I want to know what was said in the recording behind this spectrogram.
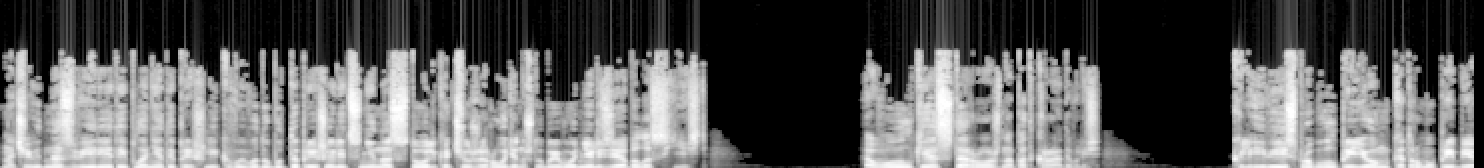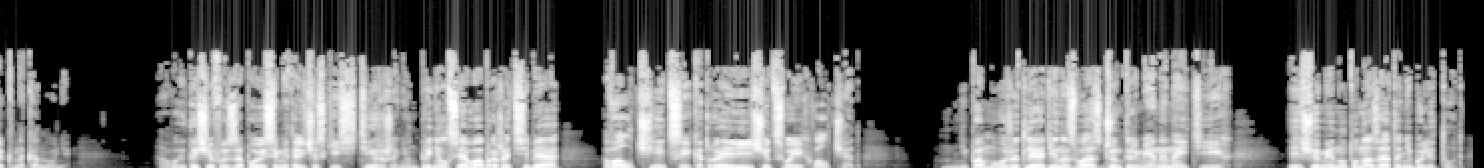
Очевидно, звери этой планеты пришли к выводу, будто пришелец не настолько чужероден, чтобы его нельзя было съесть. Волки осторожно подкрадывались. Кливи испробовал прием, к которому прибег накануне. Вытащив из-за пояса металлический стержень, он принялся воображать себя волчицей, которая ищет своих волчат. Не поможет ли один из вас, джентльмены, найти их? Еще минуту назад они были тут —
